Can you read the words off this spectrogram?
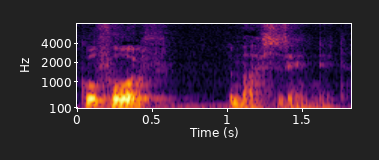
Go forth, the Mass is ended.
